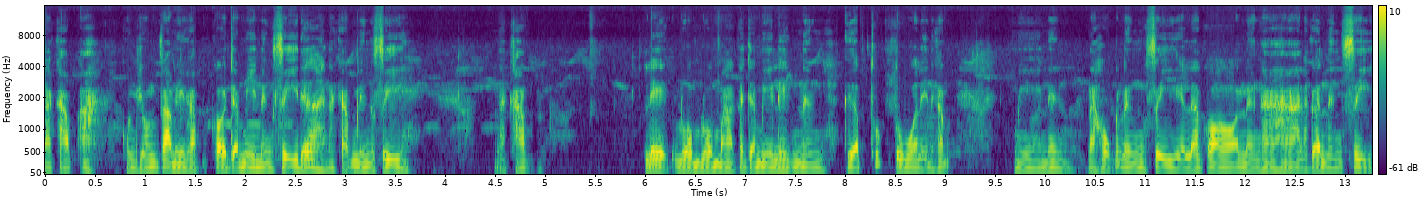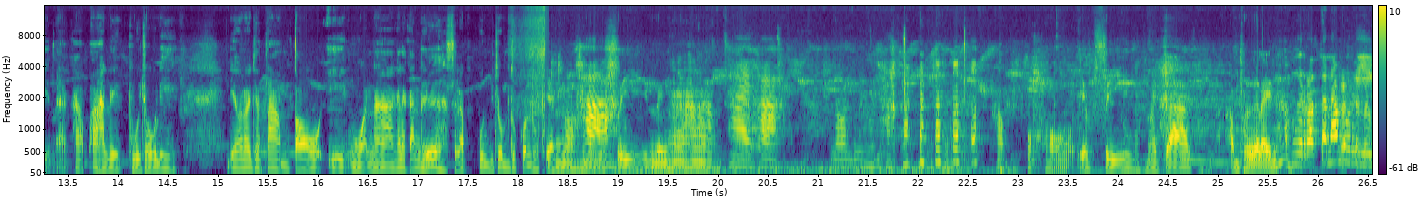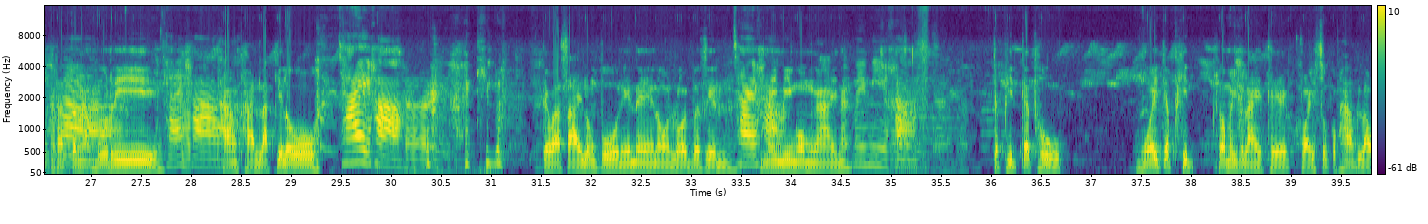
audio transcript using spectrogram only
นะครับอะคุณผู้ชมตามนี้ครับก็จะมีหนึ่งสี่เด้อนะครับหนึ่งสี่นะครับ เลขรวมรวมมาก็จะมีเลขหนึ่งเกือบทุกตัวเลยนะครับ มีหนึ่งนะหกหนึ่งสี่แล้วก็หนึ่งห้าห้าแล้วก็หนึ่งสี่นะครับอะเลขผู้โชคดี เดี๋ยวเราจะตามต่ออีกงวดหน้ากันแล้วกันเด้อสำหรับคุณผู้ชมทุกคนทุกอย่างเนาะหค่ะนึ่งสี่หนึ่งห้าห้าใช่ค่ะรอลุ้นค่ะ ครับโอ้โหเอฟซีมาจาก อำเภออะไรนะอำเภอรัตนบุรีค่ะรัตนบุรีใช่ค่ะ ทางผ่านหลักกิโล ใช่ค่ะใช่คิดว่าแต่ว่าสายหลวงปูนี่แน่นอนร้อยเปอร์เซ็นต์ใช่ค่ะ ไม่มีงมงายนะ ไม่มีค่ะ ใช่ครับ จะผิดจะถูก หวยจะผิดก็ไม่เป็นไรเทขอให้สุขภาพเรา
